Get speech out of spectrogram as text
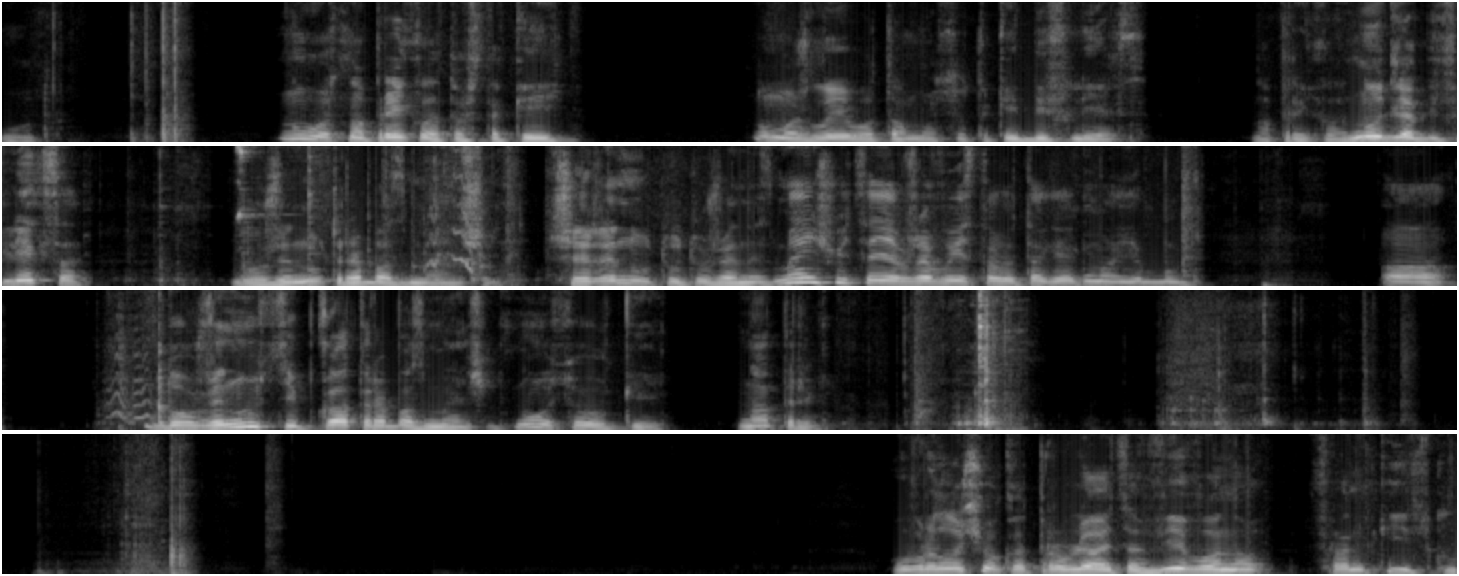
От. Ну, ось, наприклад, ось такий. Ну, можливо, там ось такий біфлекс. Наприклад. Ну, для біфлекса довжину треба зменшити. Ширину тут уже не зменшується, я вже виставив так, як має бути. А довжину стіпка треба зменшити. Ну, ось окей. На 3. Оверлочок відправляється в Івано-Франківську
